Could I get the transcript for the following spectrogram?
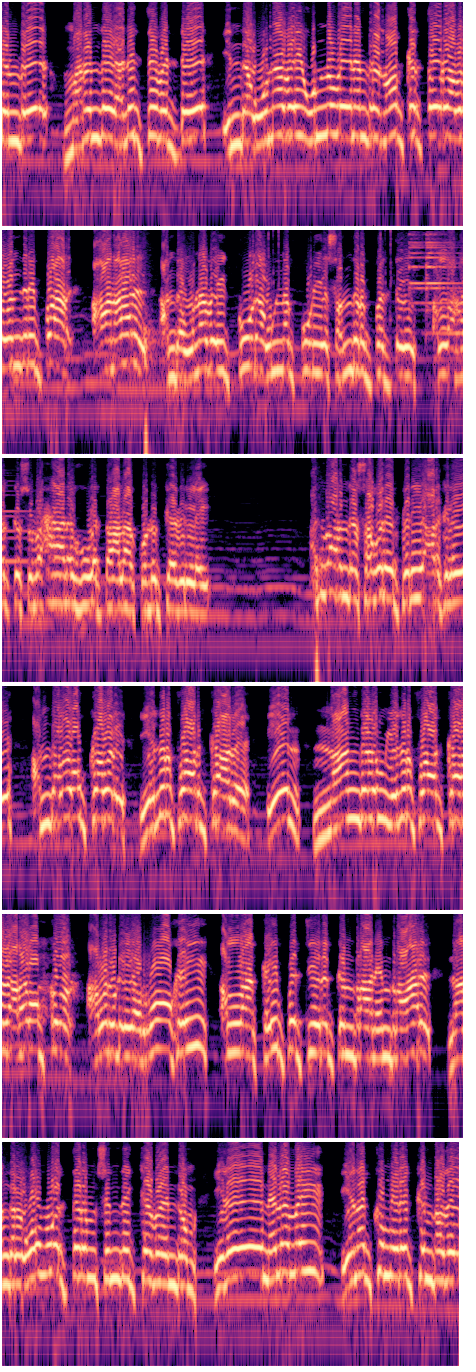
சென்று மருந்தை அடித்துவிட்டு இந்த உணவை உண்ணுவேன் என்ற நோக்கத்தோடு அவர் வந்திருப்பார். ஆனால் அந்த உணவை கூட உண்ணக்கூடிய சந்தர்ப்பத்தை அல்லாஹுக்கு சுபஹானஹு கொடுக்கவில்லை. அன்பார்ந்த சகோதர பெரியார்களே அந்த அளவுக்கு அவர் எதிர்பார்க்காத ஏன் நாங்களும் எதிர்பார்க்காத அளவுக்கு அவருடைய ரூகை அல்லாஹ் கைப்பற்றி இருக்கின்றான் என்றால் நாங்கள் ஒவ்வொருத்தரும் சிந்திக்க வேண்டும். இதே நிலைமை எனக்கும் இருக்கின்றது.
